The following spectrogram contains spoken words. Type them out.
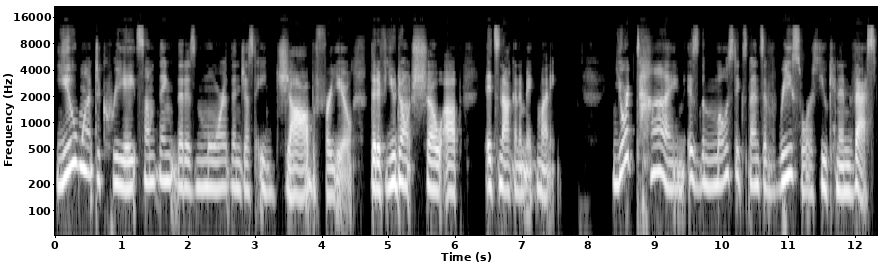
You want to create something that is more than just a job for you, that if you don't show up, it's not going to make money. Your time is the most expensive resource you can invest,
